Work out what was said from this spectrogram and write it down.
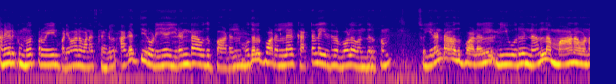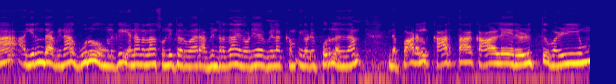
அனைவருக்கும் நோத்பரமையின் பணிவான வணக்கங்கள். அகத்தியருடைய இரண்டாவது பாடல் முதல் பாடலில் கட்டளை இடுற போல் வந்திருக்கும். ஸோ இரண்டாவது பாடல் நீ ஒரு நல்ல மாணவனாக இருந்த அப்படின்னா குரு உங்களுக்கு என்னென்னலாம் சொல்லி தருவார் அப்படின்றது தான் இதோடைய விளக்கம் இதோடைய பொருள் அதுதான். இந்த பாடல் கார்த்தா காலேர் எழுத்து வழியும்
